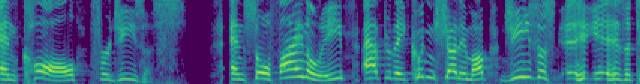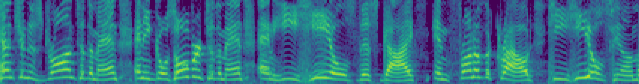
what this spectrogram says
and call for Jesus. And so finally, after they couldn't shut him up, Jesus, his attention is drawn to the man, and he goes over to the man and he heals this guy in front of the crowd. He heals him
